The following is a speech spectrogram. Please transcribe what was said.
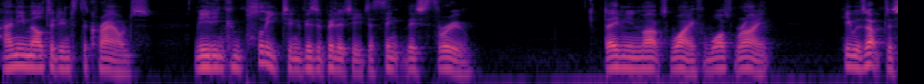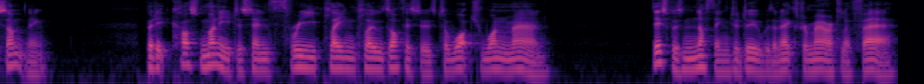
Annie melted into the crowds, needing complete invisibility to think this through. Damien Mark's wife was right. He was up to something. But it cost money to send three plainclothes officers to watch one man. This was nothing to do with an extramarital affair.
